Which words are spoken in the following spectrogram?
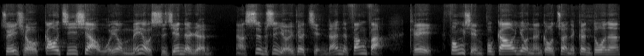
追求高绩效，我又没有时间的人，那是不是有一个简单的方法，可以风险不高又能够赚得更多呢？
